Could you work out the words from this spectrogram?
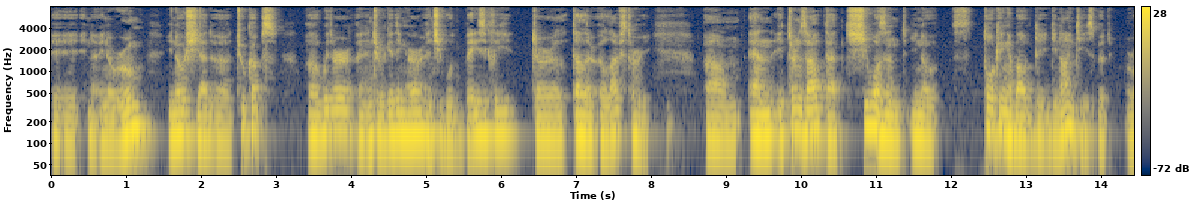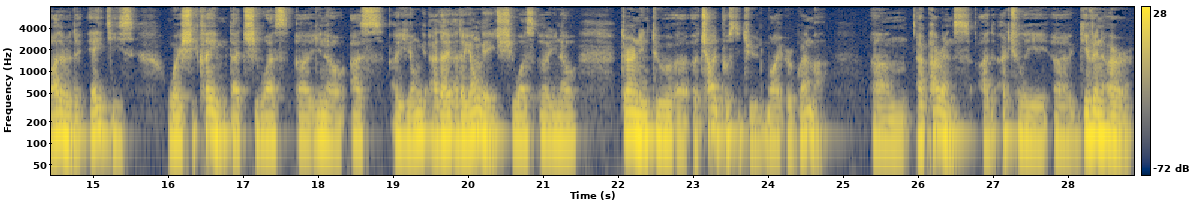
in a, in a room. You know, she had uh, two cups uh, with her, uh, interrogating her, and she would basically tell, tell her a life story. Um, and it turns out that she wasn't, you know, talking about the, the 90s, but rather the 80s, where she claimed that she was, uh, you know, as a young at a, at a young age, she was, uh, you know, turned into a, a, child prostitute by her grandma. Um, her parents had actually uh, given her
